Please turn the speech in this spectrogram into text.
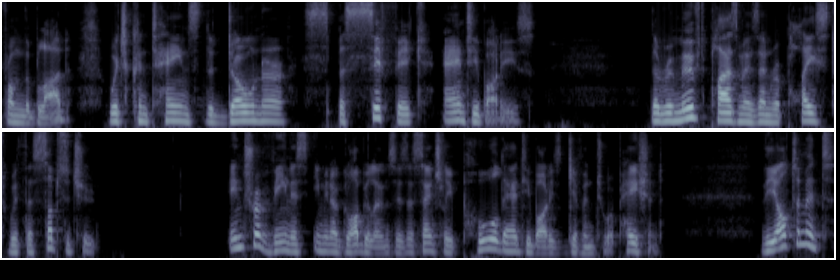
from the blood, which contains the donor specific antibodies. The removed plasma is then replaced with a substitute. Intravenous immunoglobulins is essentially pooled antibodies given to a patient. The ultimate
